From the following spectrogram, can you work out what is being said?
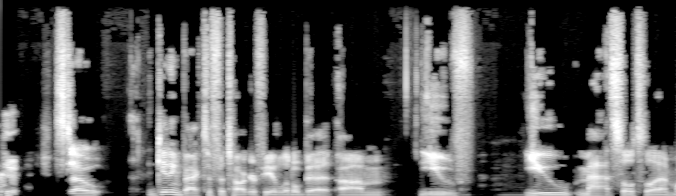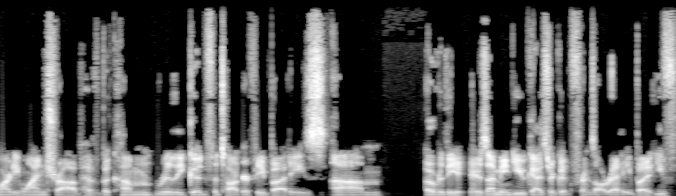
good. so, getting back to photography a little bit, um, you've you, Mat Siltala, and Marty Weintraub have become really good photography buddies um, over the years. I mean, you guys are good friends already, but you've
